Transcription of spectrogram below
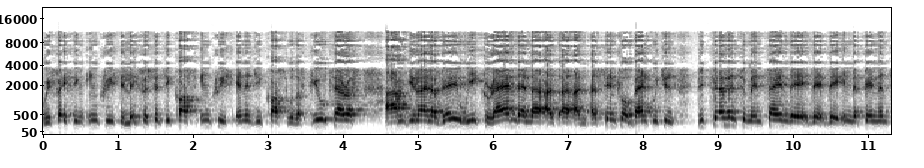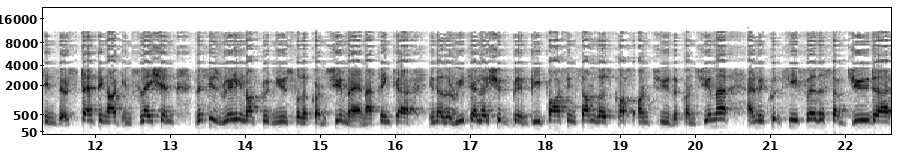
we're facing increased electricity costs, increased energy costs with a fuel tariff, um, you know, and a very weak rand and a, a, a central bank which is determined to maintain their, their, their independence in stamping out inflation. This is really not good news for the consumer. And I think, uh, you know, the retailer should be, be, passing some of those costs on to the consumer. And we could see further subdued uh,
